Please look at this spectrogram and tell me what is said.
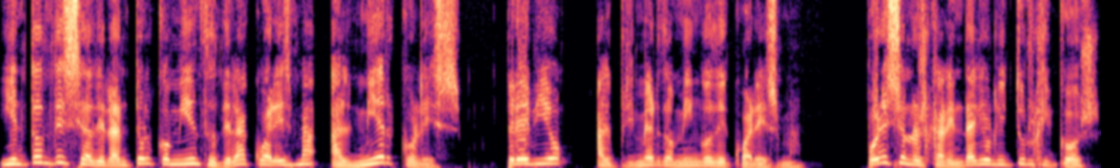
Y entonces se adelantó el comienzo de la cuaresma al miércoles, previo al primer domingo de cuaresma. Por eso en los calendarios litúrgicos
